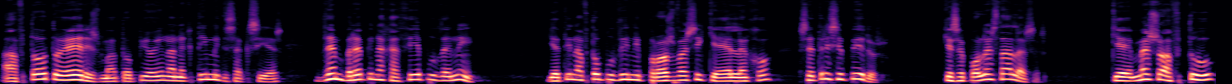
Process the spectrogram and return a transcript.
Αυτό το έρισμα, το οποίο είναι ανεκτήμητης αξίας, δεν πρέπει να χαθεί επουδενή. Γιατί είναι αυτό που δίνει πρόσβαση και έλεγχο σε τρεις υπήρους. και σε πολλές θάλασσες. Και μέσω αυτού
